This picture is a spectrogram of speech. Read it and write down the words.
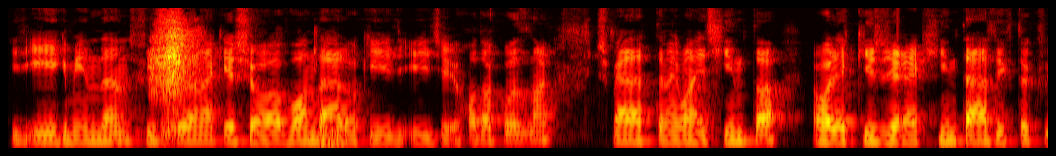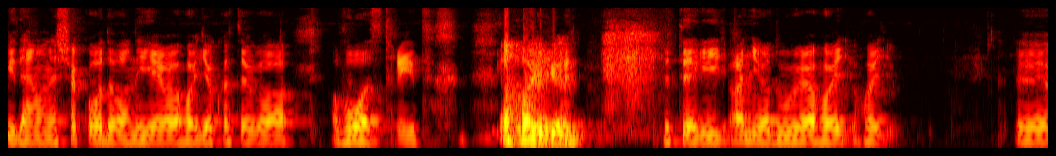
így ég minden, füstölnek, és a vandálok így, így hadakoznak, és mellette meg van egy hinta, ahol egy kisgyerek hintázik tök vidámon, és akkor oda van írva, hogy gyakorlatilag a, a Wall Street. Ah, igen. Tehát így annyira durva, hogy, hogy ö,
